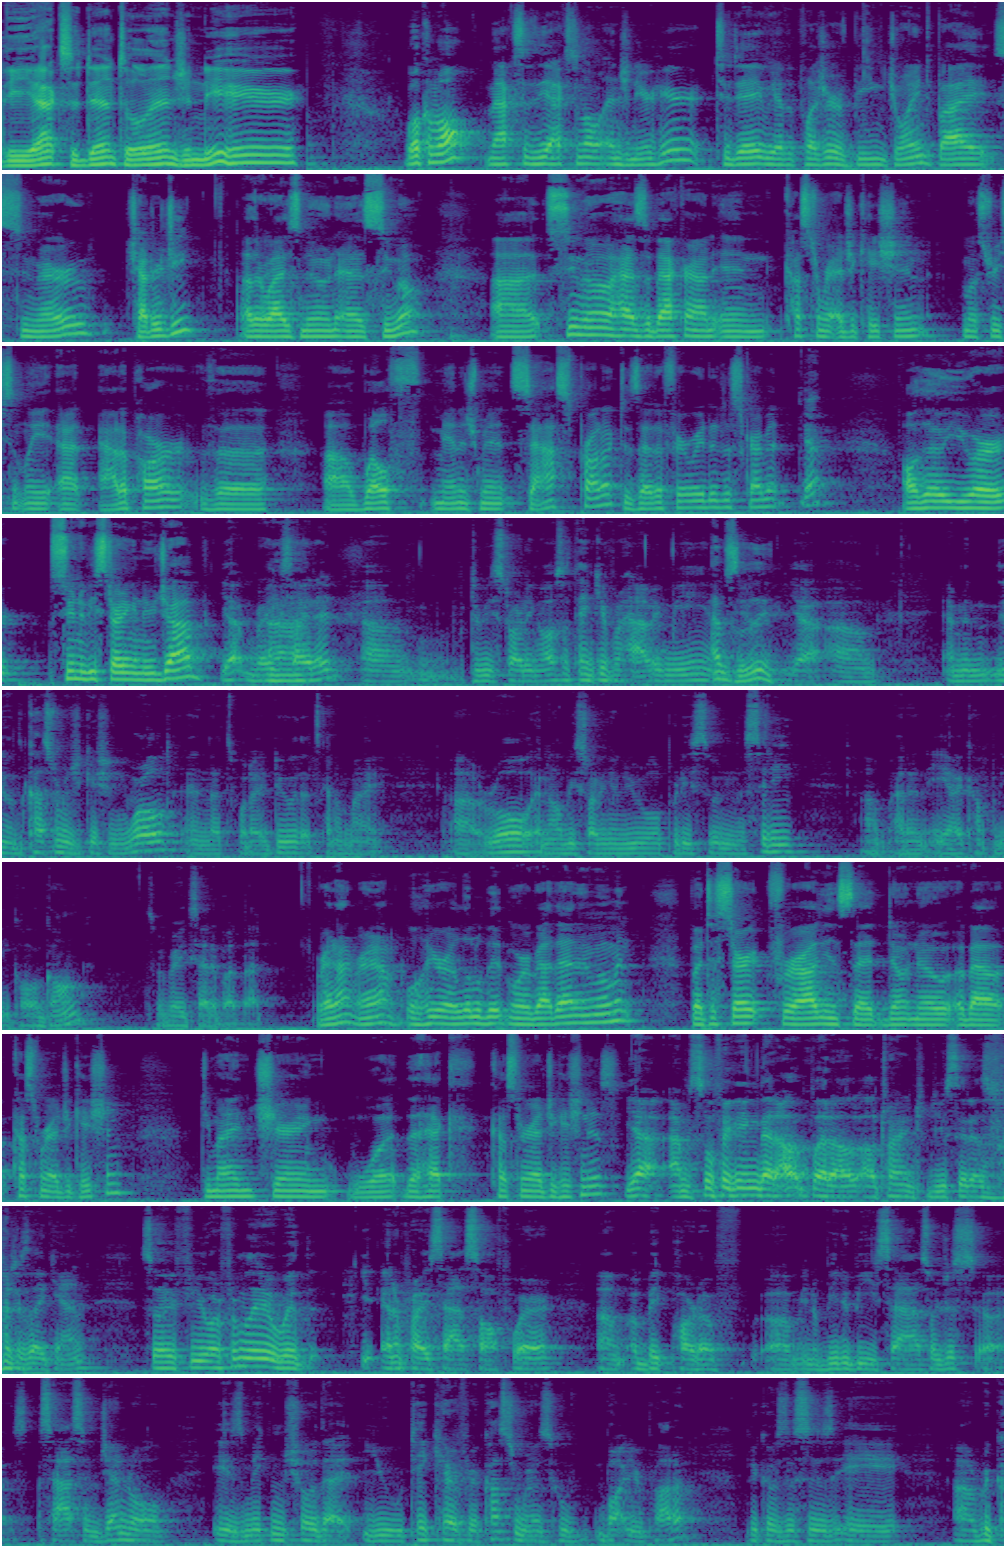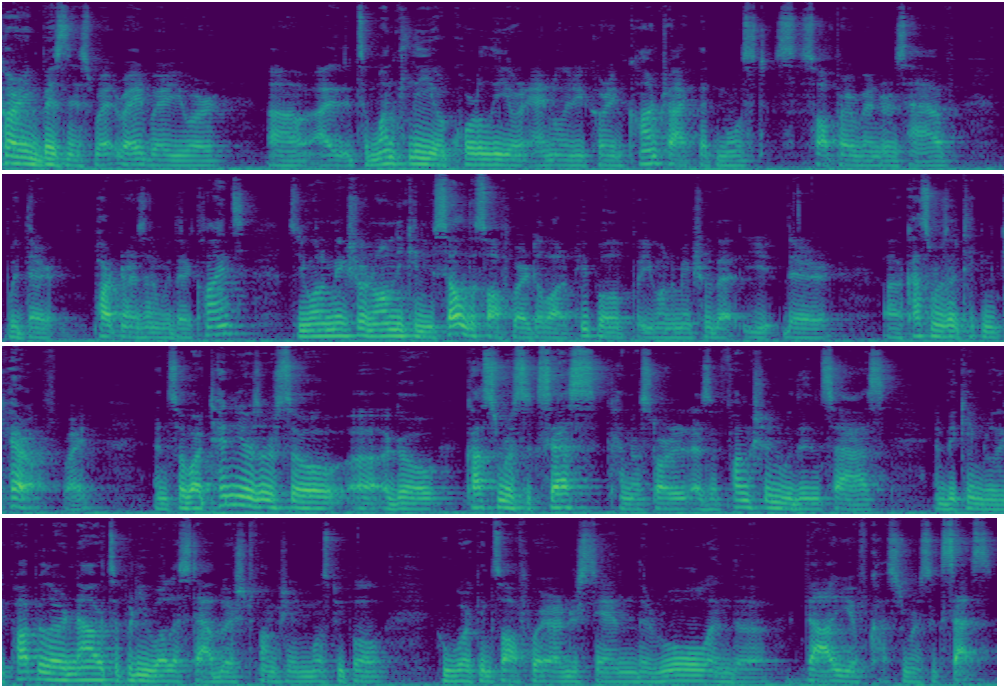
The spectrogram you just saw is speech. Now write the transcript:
The Accidental Engineer. Welcome all, Max of the Accidental Engineer here. Today we have the pleasure of being joined by Sumeru Chatterjee, otherwise known as Sumo. Uh, Sumo has a background in customer education, most recently at Addepar, the uh, wealth management SaaS product. Is that a fair way to describe it? Yeah. Although you are soon to be starting a new job. Yeah, I'm very Uh, excited um, to be starting. Also, thank you for having me. Absolutely. Yeah, um, I'm in you know the customer education world, and that's what I do. That's kind of my uh, role, and I'll be starting a new role pretty soon in the city um, at an AI company called Gong. So very excited about that. Right on, right on. We'll hear a little bit more about that in a moment. But to start, for our audience that don't know about customer education, do you mind sharing what the heck customer education is? Yeah, I'm still figuring that out, but I'll, I'll try and introduce it as much as I can. So, if you are familiar with enterprise SaaS software, um, a big part of um, you know B2B SaaS or just uh, SaaS in general is making sure that you take care of your customers who bought your product, because this is a uh, recurring business, right? Right, where you are. Uh, it's a monthly or quarterly or annually recurring contract that most software vendors have with their partners and with their clients. So you want to make sure not only can you sell the software to a lot of people, but you want to make sure that you, their uh, customers are taken care of, right? And so about 10 years or so uh, ago, customer success kind of started as a function within SaaS and became really popular. Now it's a pretty well established function. Most people who work in software understand the role and the value of customer success.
